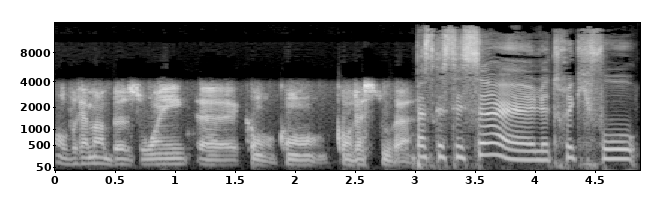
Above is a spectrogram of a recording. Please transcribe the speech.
ont, vraiment besoin euh, qu'on reste ouvert. Parce que c'est ça euh, le truc qu'il faut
